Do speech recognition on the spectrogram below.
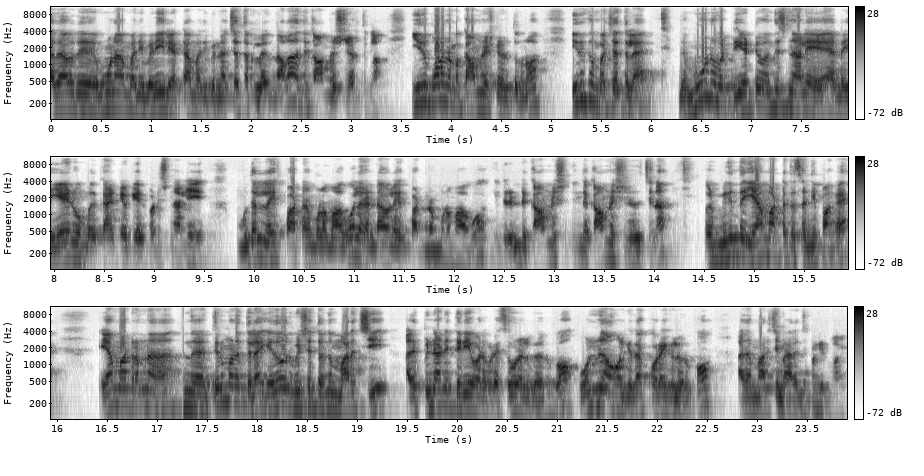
அதாவது மூணாம் அதிபதி இல்ல எட்டாம் அதிபதி நட்சத்திரத்துல இருந்தாலும் அந்த காம்பினேஷன் எடுத்துக்கலாம். இது போல நம்ம காம்பினேஷன் எடுத்துக்கணும். இருக்கும் பட்சத்துல இந்த மூணு வட்டு எட்டு வந்துச்சுனாலே அந்த ஏழு ஒன்பது கனெக்டிவிட்டி ஏற்பட்டுச்சுனாலே முதல் லைஃப் பார்ட்னர் மூலமாகவோ இல்ல ரெண்டாவது லைஃப் பார்ட்னர் மூலமாகவோ இந்த ரெண்டு காம்பினேஷன் இந்த காம்பினேஷன் இருந்துச்சுன்னா ஒரு மிகுந்த ஏமாற்றத்தை சந்திப்பாங்க. ஏமாற்றம்னா இந்த திருமணத்துல ஏதோ ஒரு விஷயத்தை வந்து மறைச்சு அது பின்னாடி தெரிய வரக்கூடிய சூழல்கள் இருக்கும். ஒன்னு அவங்களுக்கு ஏதாவது குறைகள் இருக்கும் அதை மறைச்சு மேரேஜ் பண்ணிடுவாங்க.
